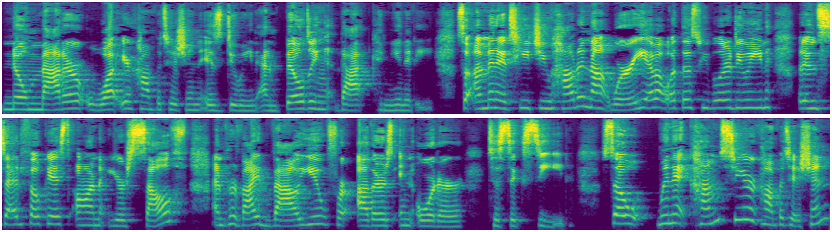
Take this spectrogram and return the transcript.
no matter what your competition is doing and building that community. So I'm going to teach you how to not worry about what those people are doing, but instead focus on yourself and provide value for others in order to succeed. So when it comes to your competition,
